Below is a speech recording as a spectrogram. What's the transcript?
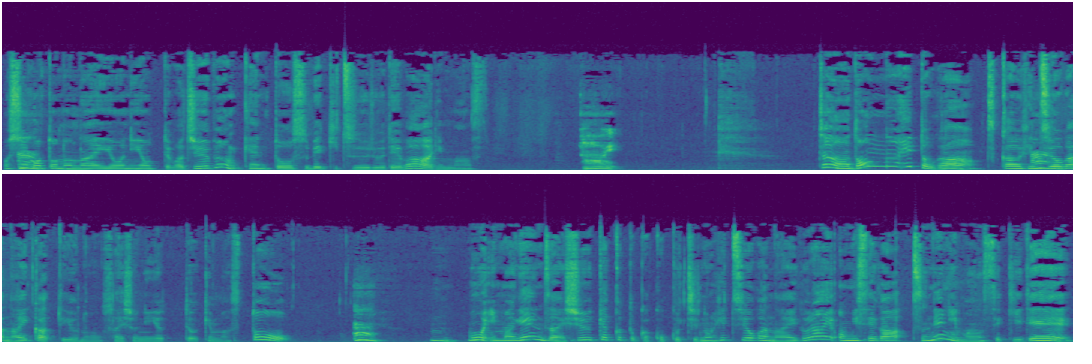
お仕事の内容によっては十分検討すべきツールではありますはい。じゃあどんな人が使う必要がないかっていうのを最初に言っておきますと、うん。うん、もう今現在集客とか告知の必要がないぐらいお店が常に満席で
